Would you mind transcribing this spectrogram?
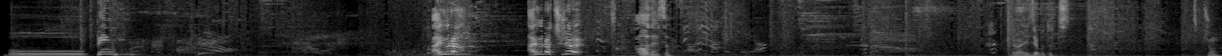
무빙? 아유라! 아유라 출혈! 어 됐어? 제발 이제부터 지, 집중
